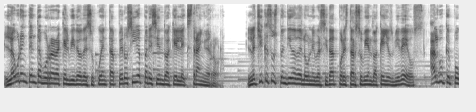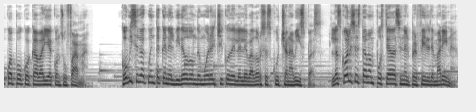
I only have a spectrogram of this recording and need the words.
Laura intenta borrar aquel video de su cuenta pero sigue apareciendo aquel extraño error. La chica es suspendida de la universidad por estar subiendo aquellos videos, algo que poco a poco acabaría con su fama. Kobe se da cuenta que en el video donde muere el chico del elevador se escuchan avispas, las cuales estaban posteadas en el perfil de Marina.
